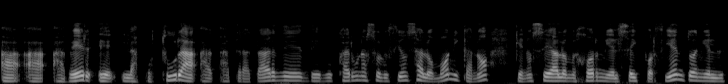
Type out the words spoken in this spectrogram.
a, ver eh, las posturas, a, tratar de, buscar una solución salomónica, ¿no? Que no sea a lo mejor ni el 6%, ni el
